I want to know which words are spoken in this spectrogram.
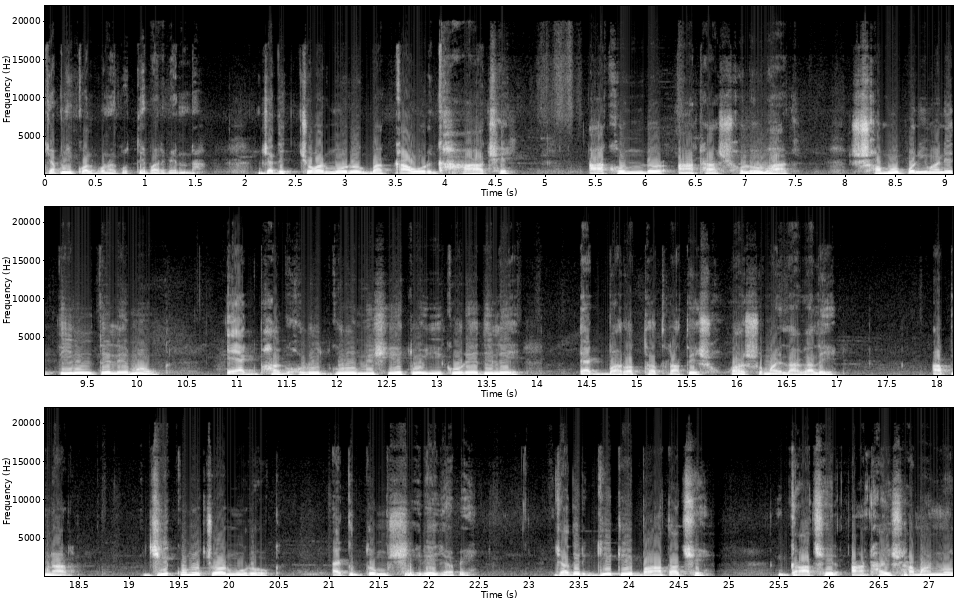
যে আপনি কল্পনা করতে পারবেন না। যাদের চর্মরোগ বা কাউর ঘা আছে আখণ্ডর আঠা ষোলো ভাগ, সমপরিমাণে তিল, তেল এবং এক ভাগ হলুদ গুঁড়ো মিশিয়ে তৈরি করে দিলে একবার অর্থাৎ রাতে শোয়ার সময় লাগালে আপনার যে কোনো চর্মরোগ একদম সেরে যাবে। যাদের গেটে বাত আছে, গাছের আঠায় সামান্য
